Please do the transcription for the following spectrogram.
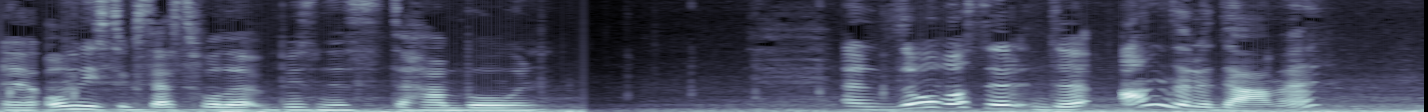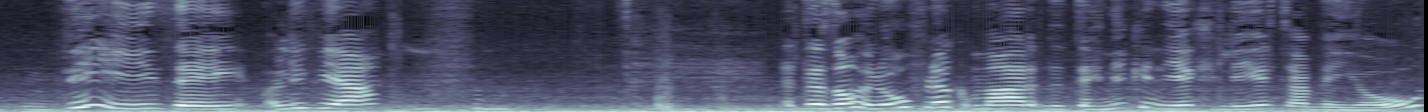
Uh, om die succesvolle business te gaan bouwen. En zo was er de andere dame. Die zei: Olivia, het is ongelooflijk, maar de technieken die ik geleerd heb bij jou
